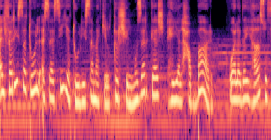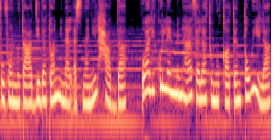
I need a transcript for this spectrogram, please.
الفريسة الأساسية لسمك القرش المزركش هي الحبار ولديها صفوف متعددة من الأسنان الحادة ولكل منها ثلاث نقاط طويلة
